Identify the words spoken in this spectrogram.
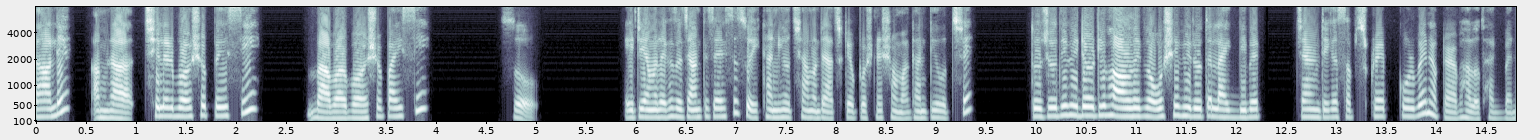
তাহলে আমরা ছেলের বয়সও পেয়েছি, বাবার বয়সও পাইছি। সো এটি আমাদের কাছে জানতে চাইছে। সো এখানে হচ্ছে আমাদের আজকের প্রশ্নের সমাধানটি হচ্ছে। তো যদি ভিডিওটি ভালো লাগে, অবশ্যই ভিডিওতে লাইক দিবেন চ্যানেলটিকে সাবস্ক্রাইব করবেন আপনারা ভালো থাকবেন।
